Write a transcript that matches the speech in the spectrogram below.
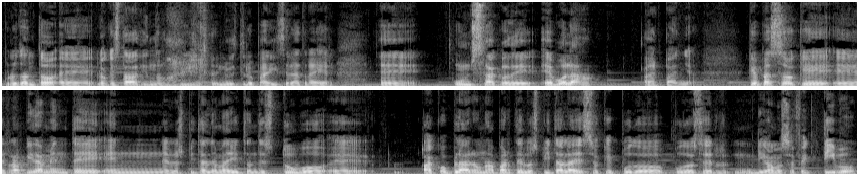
Por lo tanto, eh, lo que estaba haciendo el gobierno de nuestro país era traer eh, un saco de ébola a España. ¿Qué pasó? Que eh, rápidamente en el hospital de Madrid donde estuvo acoplaron una parte del hospital a eso que pudo, pudo ser, digamos, efectivo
